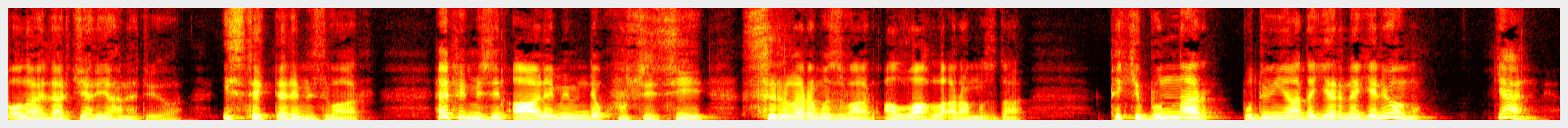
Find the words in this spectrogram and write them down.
olaylar cereyan ediyor. İsteklerimiz var. Hepimizin aleminde hususi sırlarımız var Allah'la aramızda. Peki bunlar bu dünyada yerine geliyor mu? Gelmiyor.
